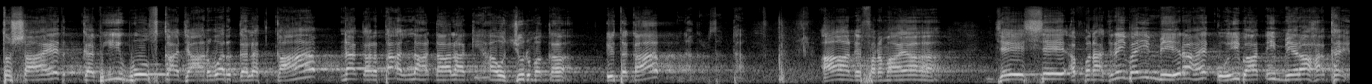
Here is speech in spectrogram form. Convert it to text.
تو شاید کبھی وہ اس کا جانور غلط کام نہ کرتا، اللہ تعالیٰ کے ہاں اس جرم کا ارتکاب نہ کر سکتا۔ آ نے فرمایا جیسے اپنا نہیں بھائی، میرا ہے، کوئی بات نہیں، میرا حق ہے۔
